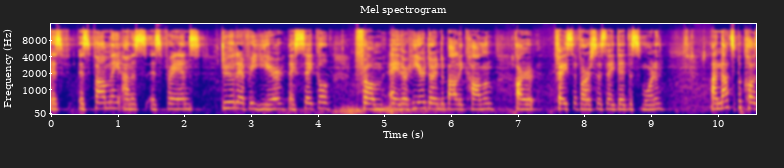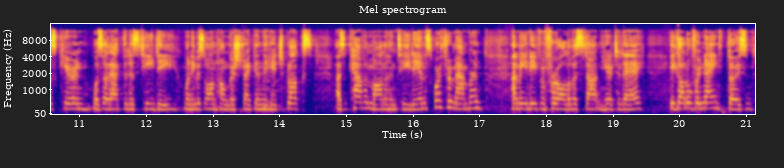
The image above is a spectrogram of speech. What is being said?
his, his family and his, his friends do it every year. They cycle from either here down to Ballyconnell or vice versa as they did this morning. And that's because Kieran was elected as TD when he was on hunger strike in the H blocks as a Cavan Monaghan TD. And it's worth remembering, I mean, even for all of us standing here today, he got over 9,000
